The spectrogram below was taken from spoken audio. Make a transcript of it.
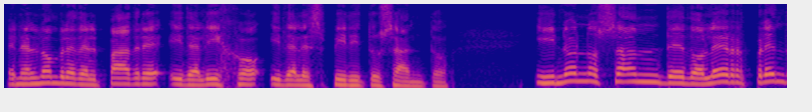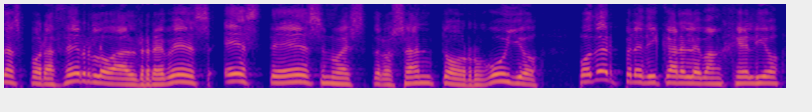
en el nombre del Padre y del Hijo y del Espíritu Santo. Y no nos han de doler prendas por hacerlo, al revés, este es nuestro santo orgullo, poder predicar el Evangelio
